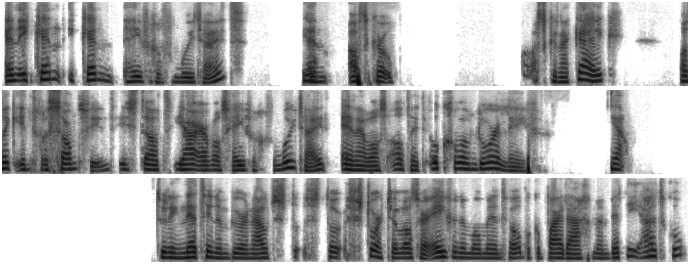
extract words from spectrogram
en ik, ken, ik ken hevige vermoeidheid. Ja. En als ik, er op, als ik er naar kijk, wat ik interessant vind, is dat ja, er was hevige vermoeidheid en er was altijd ook gewoon doorleven. Ja. Toen ik net in een burn-out sto- sto- stortte, was er even een moment waarop ik een paar dagen mijn bed niet uit kon.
